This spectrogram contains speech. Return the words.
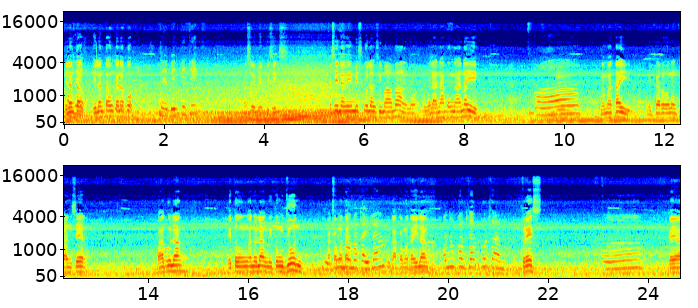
Ilang, Okay. tao ilang taong ka na po? 76. Ah, 76. Kasi namimiss ko lang si mama. No? Wala na akong nanay eh. Ah, Namatay. Nagkaroon ng cancer. Bago lang. Itong ano lang, nitong June. Kakamatay. Mamatay lang. Kakamatay lang. Anong cancer po saan? Breast. Ah, Kaya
